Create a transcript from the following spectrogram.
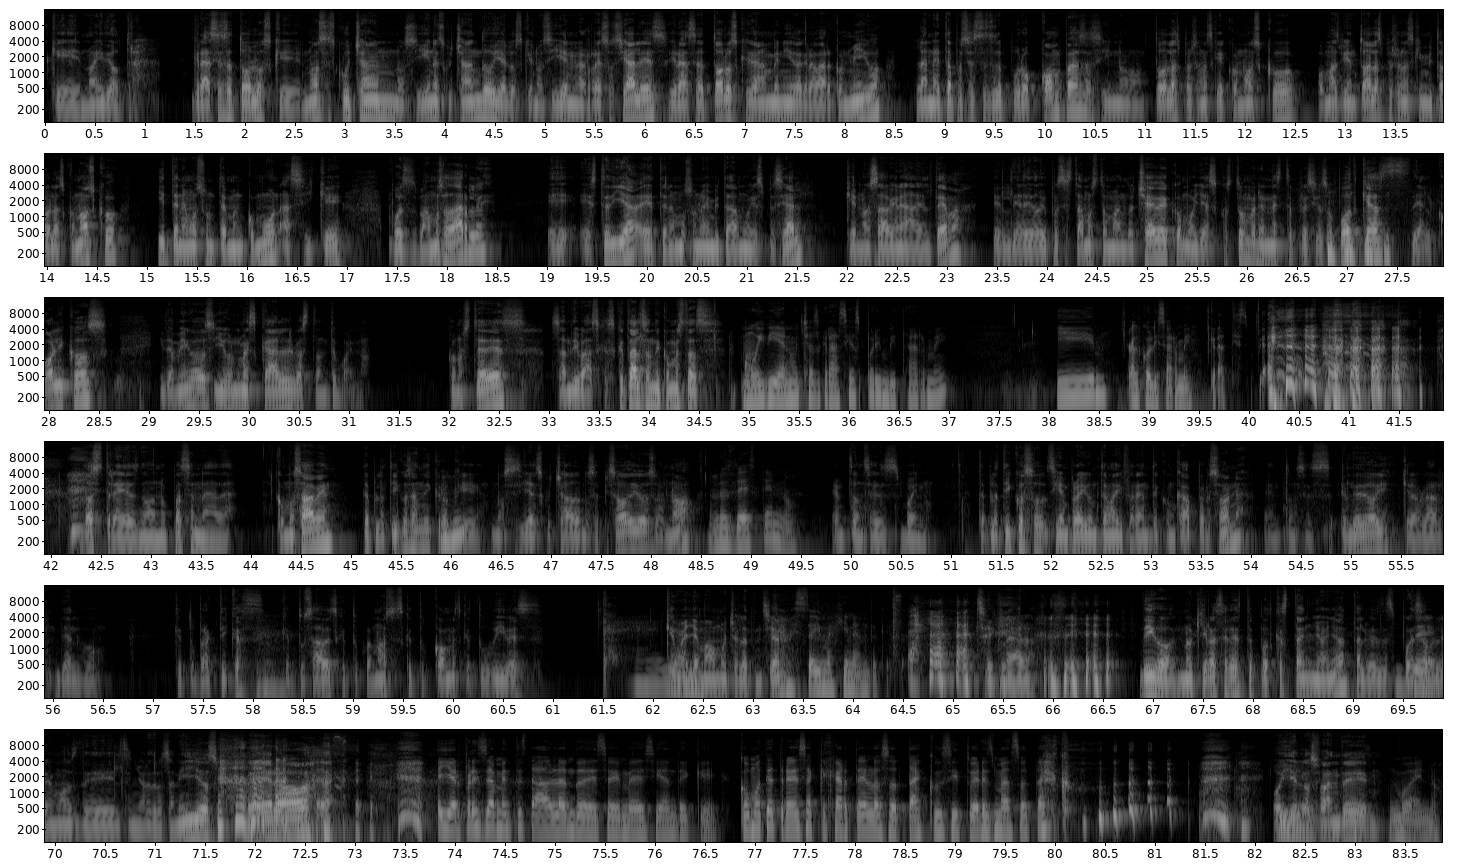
que no hay de otra. Gracias a todos los que nos escuchan, nos siguen escuchando y a los que nos siguen en las redes sociales. Gracias a todos los que han venido a grabar conmigo. La neta, pues este es de puro compas, así no. Todas las personas que conozco, o más bien todas las personas que he invitado las conozco y tenemos un tema en común, así que pues vamos a darle. Eh, este día eh, tenemos una invitada muy especial que no sabe nada del tema. El día de hoy pues estamos tomando cheve, como ya es costumbre en este precioso podcast de alcohólicos y de amigos y un mezcal bastante bueno. Con ustedes, Sandy Vázquez. ¿Qué tal, Sandy? ¿Cómo estás? Muy bien, muchas gracias por invitarme y alcoholizarme gratis. Dos, tres, no, no pasa nada. Como saben, te platico, Sandy, creo que no sé si has escuchado los episodios o no. Los de este no. Entonces, bueno, te platico, so- siempre hay un tema diferente con cada persona. Entonces, el día de hoy quiero hablar de algo que tú practicas, que tú sabes, que tú conoces, que tú comes, que tú vives, que Ya me ha llamado mucho la atención. me estoy imaginando que es. Sí, claro. Digo, no quiero hacer este podcast tan ñoño, tal vez después Sí. hablemos del Señor de los Anillos, pero Ayer precisamente estaba hablando de eso y me decían de que, ¿cómo te atreves a quejarte de los otakus si tú eres más otaku? oye, los fans de, Bueno,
